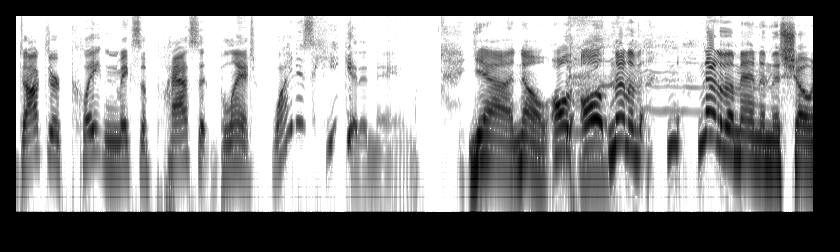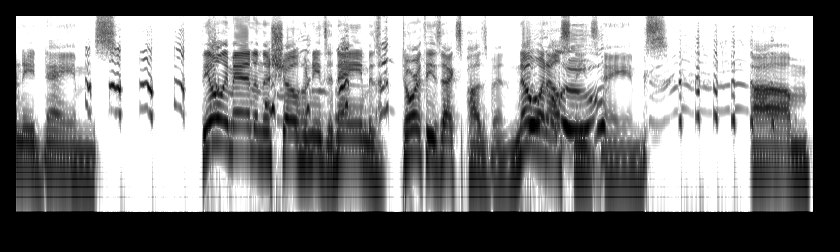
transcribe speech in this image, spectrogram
Dr. Clayton makes a pass at Blanche. Why does he get a name? Yeah, no, all, all, none of the, none of the men in this show need names. The only man in this show who needs a name is Dorothy's ex-husband. No one else needs names. Um,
